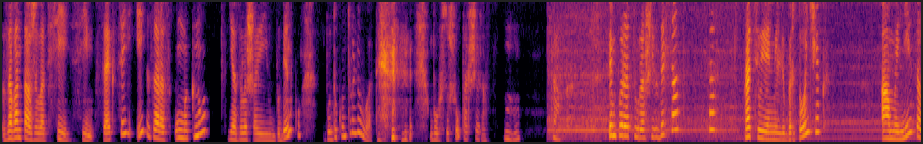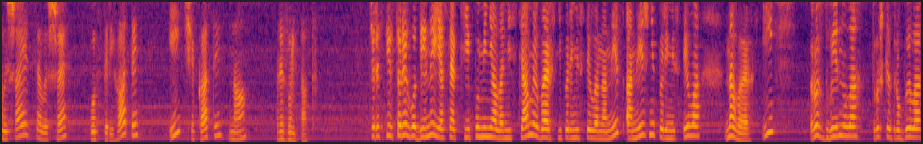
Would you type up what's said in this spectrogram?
Завантажила всі сім секцій і зараз умикну. Я залишаю її в будинку, буду контролювати, бо сушу перший раз. Угу. Так. Температура 60, все. Працює мій лібертончик, а мені залишається лише спостерігати і чекати на результат. Через півтори години я секції поміняла місцями, верхні перемістила на низ, а нижні перемістила наверх. І роздвинула, трошки зробила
